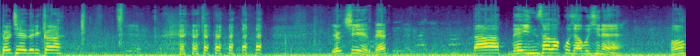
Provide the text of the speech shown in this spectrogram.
떨쳐해드릴까? 역시 딱내 인사 받고 잡으시네. 어?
